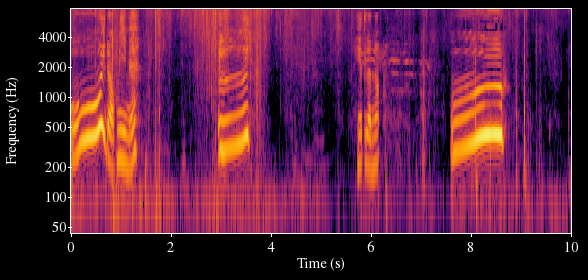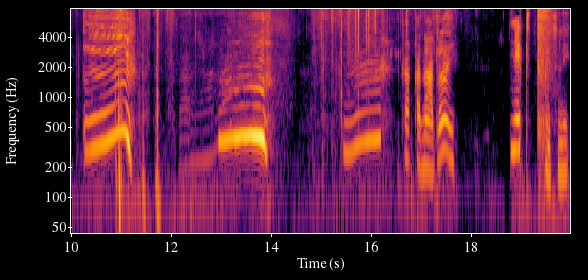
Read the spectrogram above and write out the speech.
อุ้ยดอกนี่ไหมเอ้ยเฮ็ดแล้วเนาะอู้อืออู้อือคักข นาดเลย next นี่สนิก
